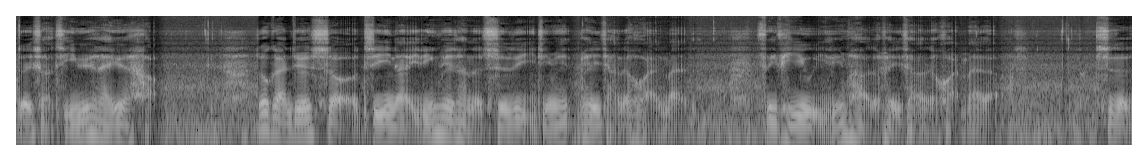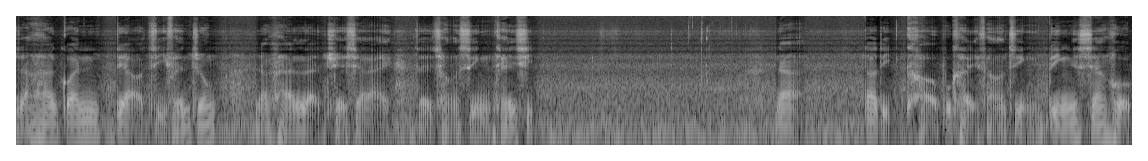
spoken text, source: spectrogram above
对手机越来越好。如果感觉手机呢已经非常的吃力，已经非常的缓慢，CPU 已经跑得非常的缓慢了，试着让它关掉几分钟，让它冷却下来，再重新开启。那。到底可不可以放进冰箱或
